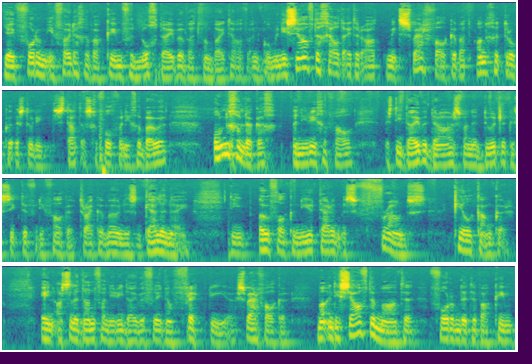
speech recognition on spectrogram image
Jy vorm 'n eenvoudige vakuum vir nog duwe wat van buite af inkom. En dieselfde geld uiteraard met swerfvalke wat aangetrokke is tot die stad as gevolg van die geboue. Ongelukkig in hierdie geval is die duwe draers van 'n dodelike siekte vir die valke, Trichomonas gallinae. Die ou valkenierterm is frowns keelkanker. En as hulle dan van hierdie duwe vreet, dan vrek die uh, swerfvalke, maar in dieselfde mate vorm dit 'n vakuum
